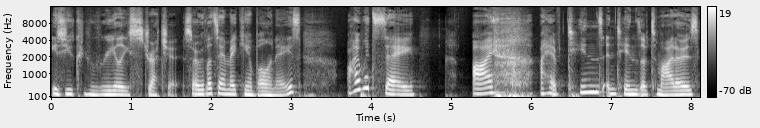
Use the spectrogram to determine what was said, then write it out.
is you can really stretch it. So let's say I'm making a bolognese. I would say I I have tins and tins of tomatoes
